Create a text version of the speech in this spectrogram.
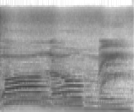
follow me.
